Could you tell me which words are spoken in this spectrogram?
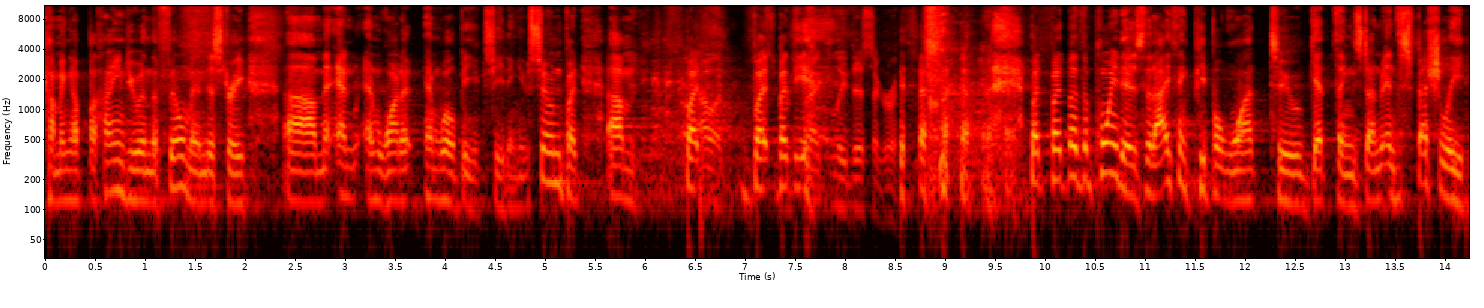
coming up behind you in the film industry, um, and and want to, and we'll be exceeding you soon. But um, but but but the disagree. but, but, but the point is that I think people want to get things done, and especially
